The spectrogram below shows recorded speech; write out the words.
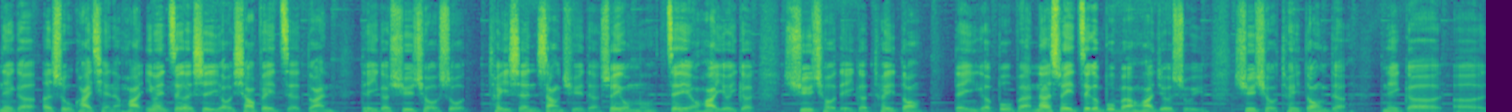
那个二十五块钱的话，因为这个是由消费者端的一个需求所推升上去的，所以我们这里的话有一个需求的一个推动的一个部分。那所以这个部分的话，就属于需求推动的那个呃。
